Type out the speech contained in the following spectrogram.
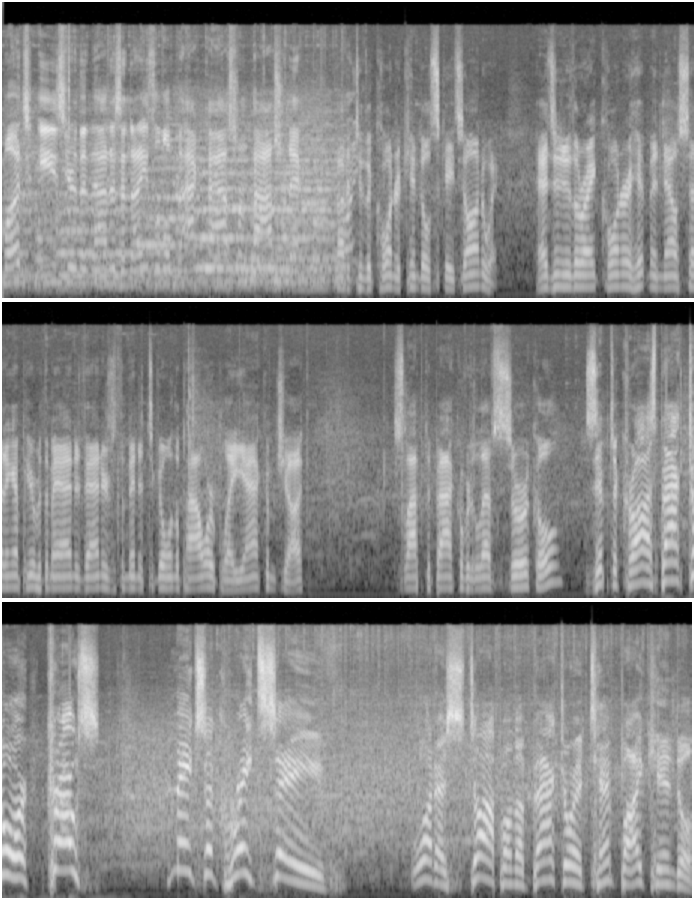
much easier than that. Is a nice little back pass from Pasternak. Got it to the corner. Kindle skates onto it. Heads into the right corner. Hitmen now setting up here with the man advantage with a minute to go in the power play. Yakemchuk slapped it back over to the left circle. Zipped across. Back door. Kraus makes a great save. What a stop on the backdoor attempt by Kindle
